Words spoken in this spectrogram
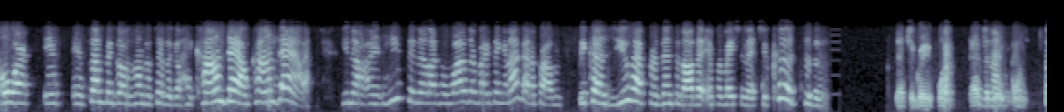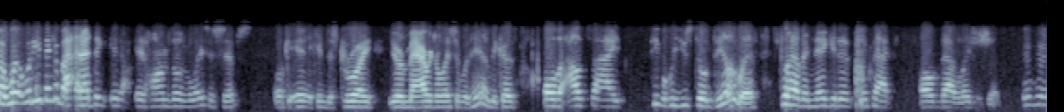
or if if something goes wrong at the table, they go, hey, calm down, calm down. You know, and he's sitting there like, well, why is everybody thinking I got a problem? Because you have presented all the information that you could to the. That's a great point. That's a great next point. So what what do you think about And that? I think it it harms those relationships. Okay, and it can destroy your marriage relationship with him because all the outside people who you still deal with still have a negative impact of that relationship hmm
